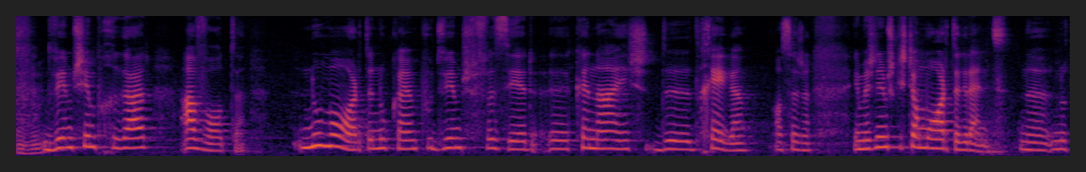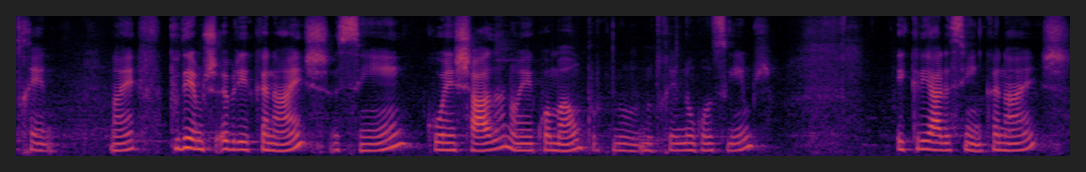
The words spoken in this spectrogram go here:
uhum. devemos sempre regar à volta. Numa horta, no campo, devemos fazer uh, canais de, de rega ou seja, imaginemos que isto é uma horta grande no, no terreno, não é? Podemos abrir canais, assim, com a enxada, não é? Com a mão, porque no, no terreno não conseguimos. E criar, assim, canais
